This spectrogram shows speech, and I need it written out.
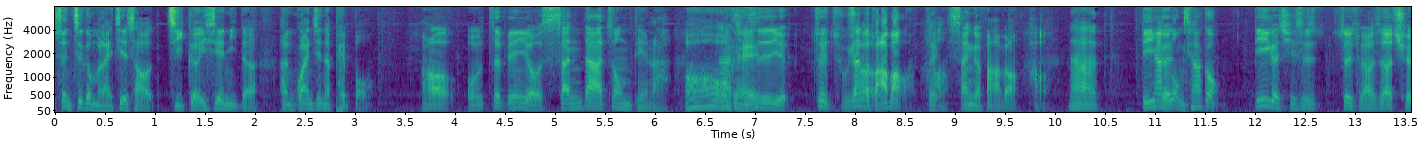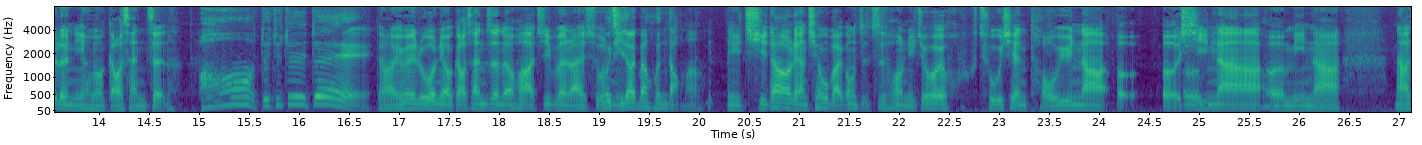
甚至给我们来介绍几个一些你的很关键的撇步？好，我们这边有三大重点啦。哦，OK，其实有最主要三个法宝，对，三个法宝。好，那第一个，第一个其实最主要是要确认你有没有高山症。哦，对对对对对啊！因为如果你有高山症的话，基本来说会骑到一半昏倒吗？你骑到两千五百公尺之后，你就会出现头晕啊、耳恶心啊、耳鸣啊。那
